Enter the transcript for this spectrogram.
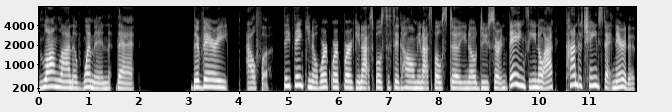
long line of women that they're very alpha. They think, you know, work, work, work. You're not supposed to sit home. You're not supposed to, you know, do certain things. You know, I kind of changed that narrative.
